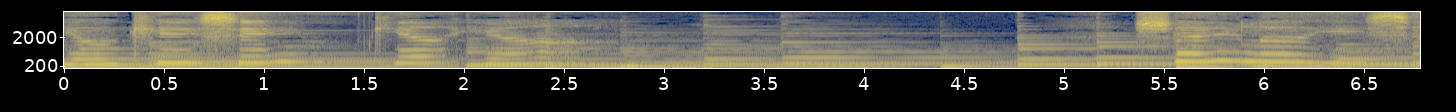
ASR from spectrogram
游去心惊吓，睡了一下，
